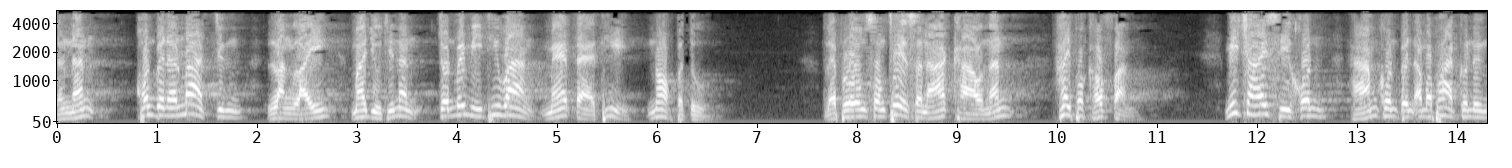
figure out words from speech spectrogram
ดังนั้นคนเป็นอันมากจึงหลั่งไหลมาอยู่ที่นั่น จนไม่มีที่ว่างแม้แต่ที่นอกประตู และพระองค์ทรงเทศนาข่าวนั้น ให้พวกเขาฟัง มีชายสี่คนหามคนเป็นอัมพาตคนหนึ่ง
